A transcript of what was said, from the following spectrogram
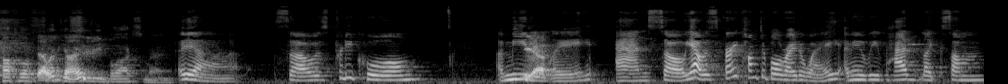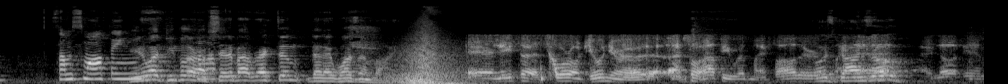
couple of that was fucking nice. city blocks, man. Yeah. So it was pretty cool immediately. And so, yeah, it was very comfortable right away. I mean, we've had like some, some small things. You know what people are come up. upset about rectum? That I wasn't lying. Hey, Lisa, it's Coro Jr. Uh, I'm so happy with my father. Oh, it's Gonzo? dad. I love him.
